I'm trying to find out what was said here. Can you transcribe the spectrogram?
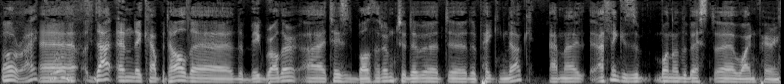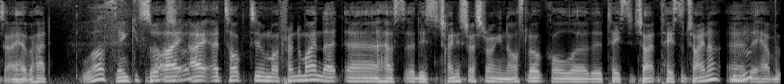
All right. Uh, cool. that and the Capitel, the the Big Brother. I tasted both of them to the to the Peking duck, and I I think it's one of the best uh, wine pairings I ever had. well, thank you for So that. I. I, I talked to my friend of mine that uh, has uh, this Chinese restaurant in Oslo called uh, the Taste of, Chi- Taste of China. Uh, Mhm. They have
